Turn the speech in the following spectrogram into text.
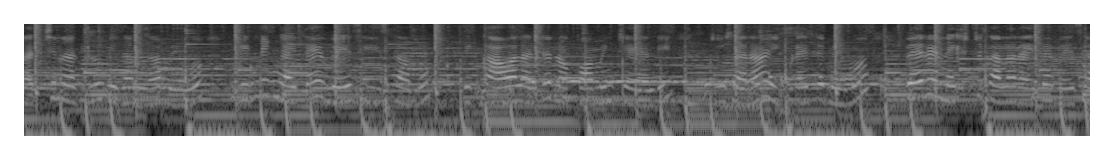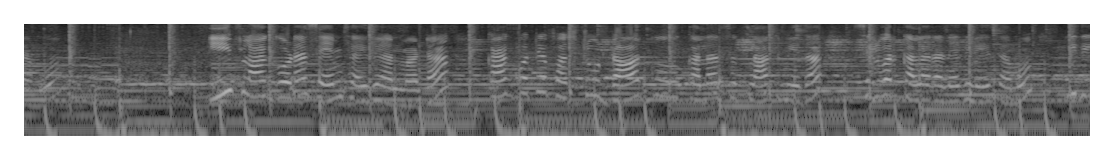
నచ్చినట్లు విధంగా మేము ప్రింటింగ్ అయితే వేసి ఇస్తాము. మీకు కావాలంటే నాకు కామెంట్ చేయండి. నెక్స్ట్ కలర్ అయితే వేసాము. ఈ ఫ్లాగ్ కూడా సేమ్ సైజే అన్నమాట. కాకపోతే ఫస్ట్ డార్క్ కలర్స్ క్లాత్ మీద సిల్వర్ కలర్ అనేది వేసాము. ఇది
